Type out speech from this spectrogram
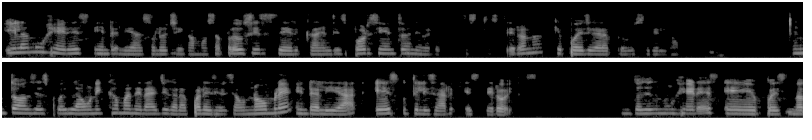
Y las mujeres en realidad solo llegamos a producir cerca del 10% de nivel de testosterona que puede llegar a producir el hombre. Entonces, pues la única manera de llegar a parecerse a un hombre en realidad es utilizar esteroides. Entonces, mujeres, eh, pues no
